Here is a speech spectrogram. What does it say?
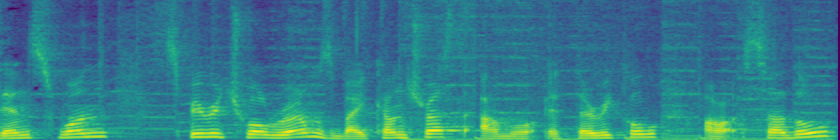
dense one, spiritual realms by contrast are more etherical or subtle.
